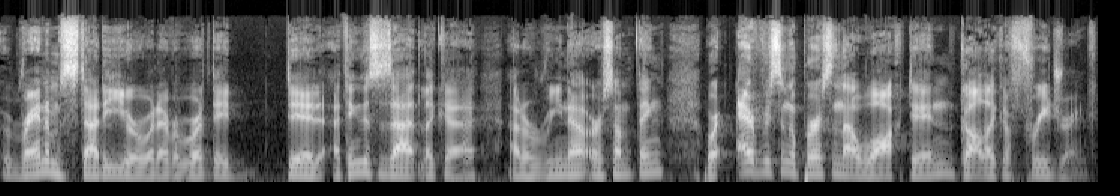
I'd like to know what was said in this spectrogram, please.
random study or whatever where they did i think this is at like a an arena or something where every single person that walked in got like a free drink.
